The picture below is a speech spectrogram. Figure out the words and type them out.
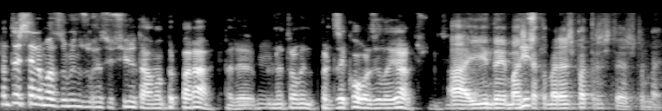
Portanto, este era mais ou menos o raciocínio. Estava-me a preparar, para, uhum. naturalmente, para dizer cobras e lagartos. Ah, e ainda é mais catamarãs para Trastejo também.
